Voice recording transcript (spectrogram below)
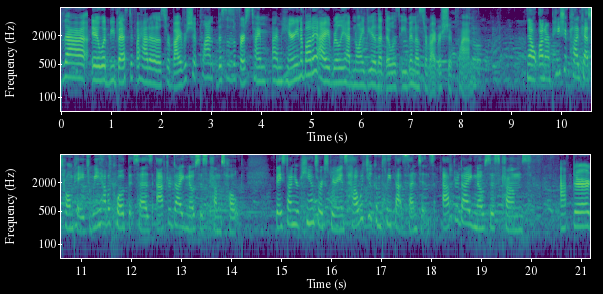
That it would be best if I had a survivorship plan. This is the first time I'm hearing about it. I really had no idea that there was even a survivorship plan. Now, on our patient podcast homepage, we have a quote that says, After diagnosis comes hope. Based on your cancer experience, how would you complete that sentence? After diagnosis comes. After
